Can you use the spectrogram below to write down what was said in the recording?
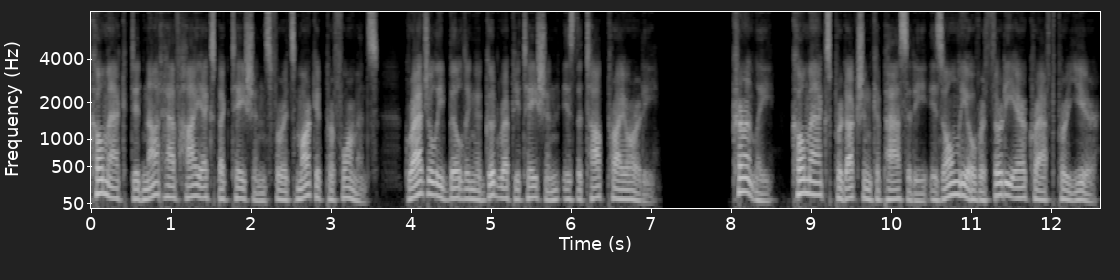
Comac did not have high expectations for its market performance, gradually building a good reputation is the top priority. Currently, Comac's production capacity is only over 30 aircraft per year,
